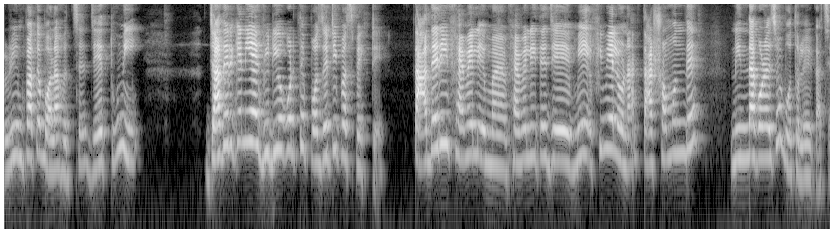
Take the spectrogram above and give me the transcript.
রিম্পাকে বলা হচ্ছে যে, তুমি যাদেরকে নিয়ে ভিডিও করতে পজিটিভ অ্যাসপেক্টে তাদেরই ফ্যামিলি ফ্যামিলিতে যে মেয়ে ফিমেল ওনার তার সম্বন্ধে নিন্দা করেছে বোতলের কাছে।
